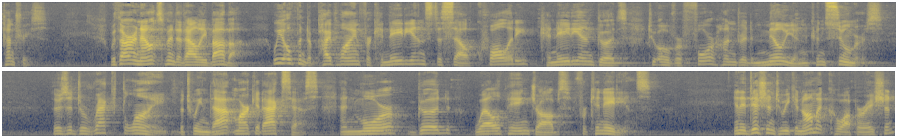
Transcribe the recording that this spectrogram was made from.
countries. With our announcement at Alibaba, we opened a pipeline for Canadians to sell quality Canadian goods to over 400 million consumers. There's a direct line between that market access and more good, well paying jobs for Canadians. In addition to economic cooperation,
